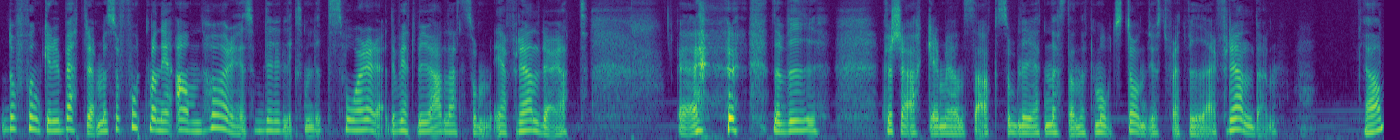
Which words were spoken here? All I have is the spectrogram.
Då funkar det bättre. Men så fort man är anhörig så blir det liksom lite svårare. Det vet vi ju alla som är föräldrar. att Eh, när vi försöker med en sak så blir det nästan ett motstånd just för att vi är föräldern. Ja,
